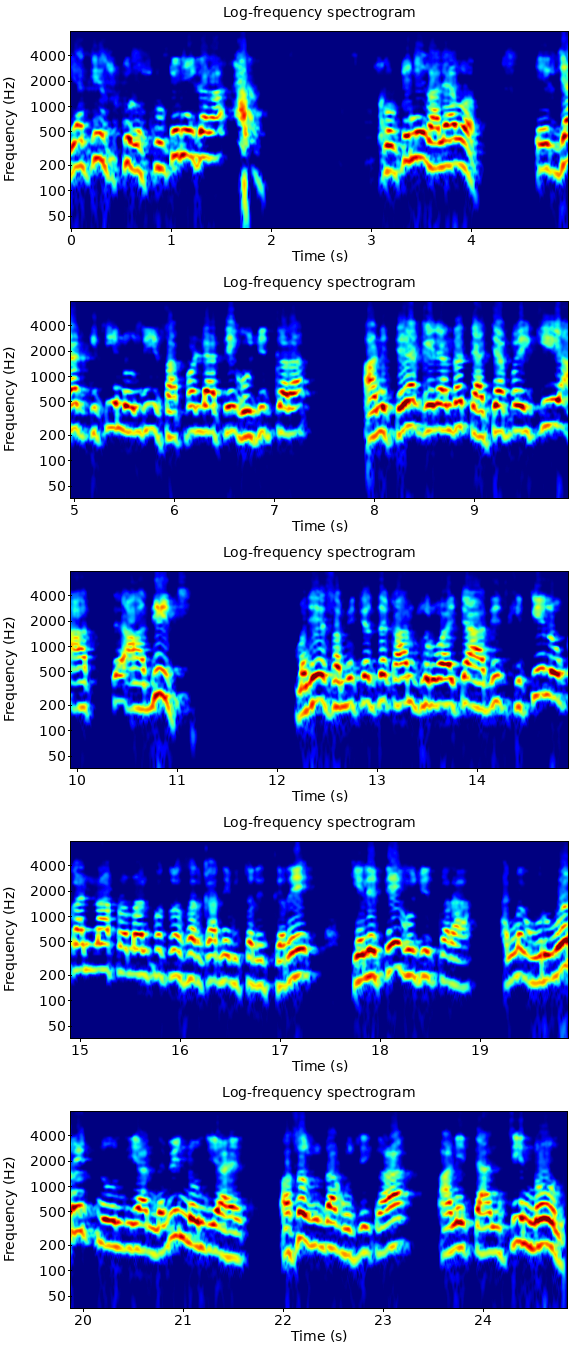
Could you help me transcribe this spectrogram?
याची स्क्रुटिनी करा. स्क्रुटिनी झाल्यावर एक्झॅक्ट किती नोंदी सापडल्या ते घोषित करा. आणि त्या केल्यानंतर त्याच्यापैकी आधीच म्हणजे समितीचं काम सुरू व्हायच्या आधीच किती लोकांना प्रमाणपत्र सरकारने वितरित करे केले ते घोषित करा. आणि मग उर्वरित नोंदी या नवीन नोंदी आहेत असं सुद्धा घोषित करा. आणि त्यांची नोंद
